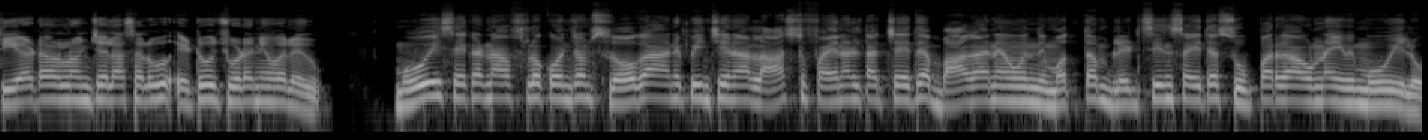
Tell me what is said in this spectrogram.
థియేటర్ నుంచి అసలు ఎటు చూడనివ్వలేదు. మూవీ సెకండ్ హాఫ్లో కొంచెం స్లోగా అనిపించిన లాస్ట్ ఫైనల్ టచ్ అయితే బాగానే ఉంది. మొత్తం బ్లడ్ సీన్స్ అయితే సూపర్గా ఉన్నాయి ఈ మూవీలో.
